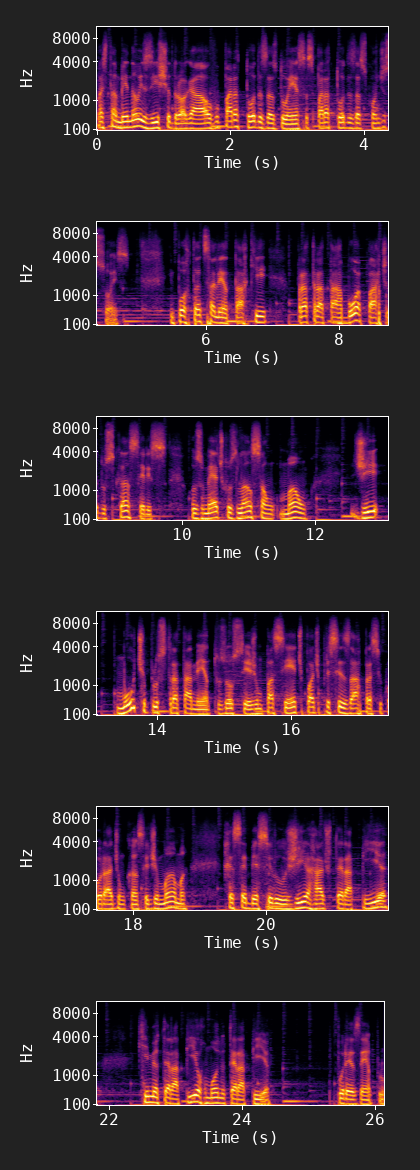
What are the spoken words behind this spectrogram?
mas também não existe droga-alvo para todas as doenças, para todas as condições. Importante salientar que para tratar boa parte dos cânceres, os médicos lançam mão de múltiplos tratamentos, ou seja, um paciente pode precisar para se curar de um câncer de mama receber cirurgia, radioterapia, quimioterapia, hormonioterapia, por exemplo.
